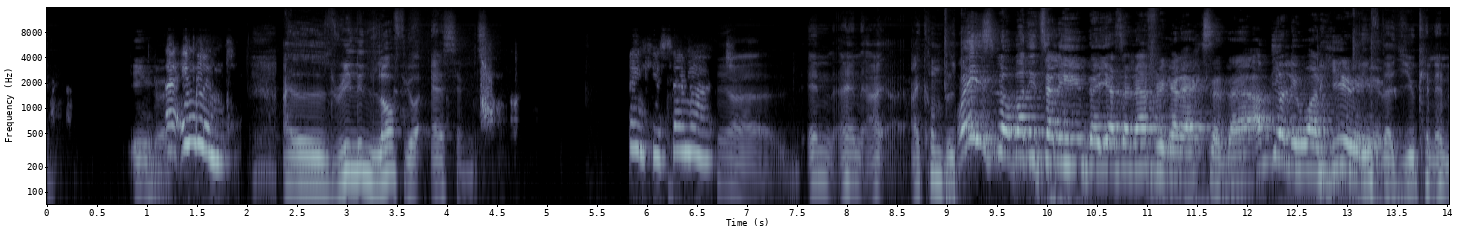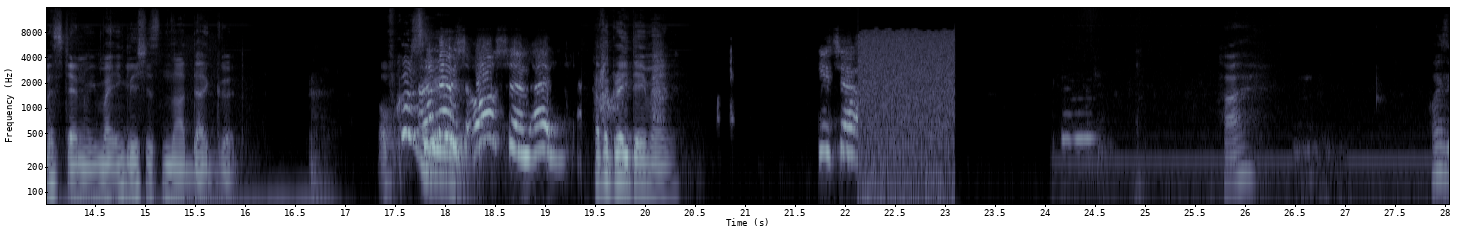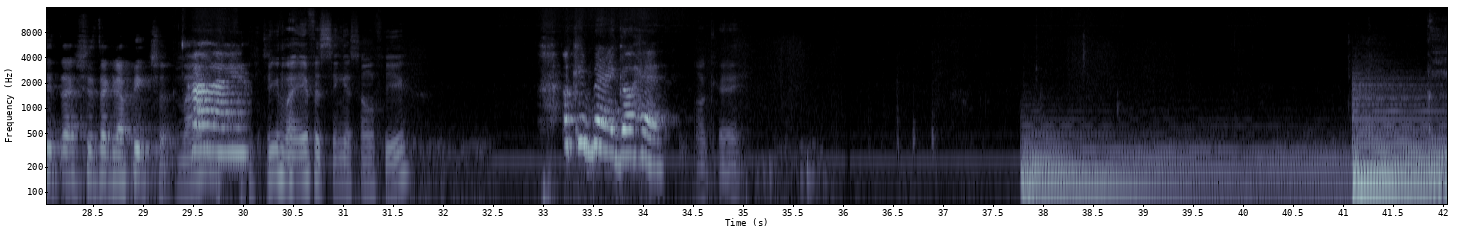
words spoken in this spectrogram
England. Uh, England. I really love your accent. Thank you so much. Yeah, and and I I can't believe Why is nobody telling him that he has an African accent? Uh, I'm the only one hearing him. that you can understand me. My English is not that good. Of course I know, is. it's awesome. Uh, Have a great day, man. you too. Hi. Why is it that she's taking a picture? Ma, Hi. Do you mind if I sing a song for you? Okay, Bay, go ahead. Okay.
